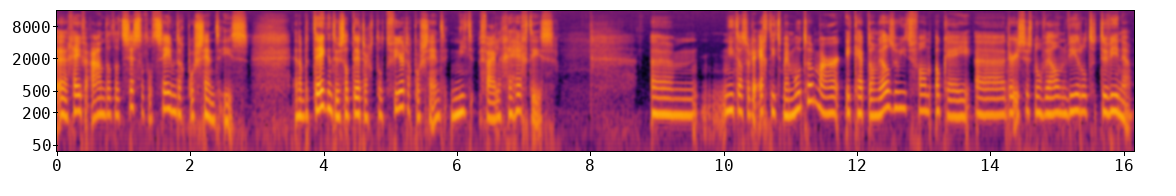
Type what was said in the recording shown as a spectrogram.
uh, geven aan dat het 60 tot 70 procent is. En dat betekent dus dat 30 tot 40 procent niet veilig gehecht is. Um, niet dat we er echt iets mee moeten, maar ik heb dan wel zoiets van: oké, uh, er is dus nog wel een wereld te winnen.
